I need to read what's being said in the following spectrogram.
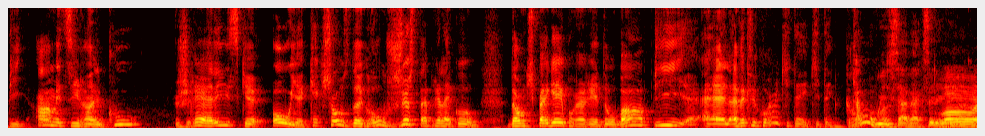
Puis en m'étirant le cou, je réalise que, oh, il y a quelque chose de gros juste après la courbe. Donc, je pagaie pour arrêter au bord, puis euh, avec le courant qui était, qui était gros. Ah oui, hein. ça avait accéléré Ouais, ouais,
